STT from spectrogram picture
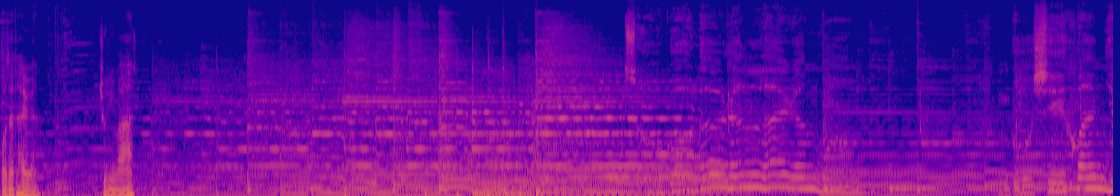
我在太原，祝你晚安。走过了人来人往，不喜欢也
